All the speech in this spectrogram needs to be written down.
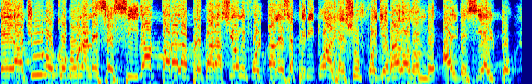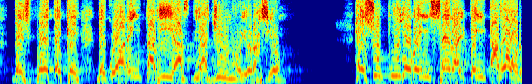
el ayuno como una necesidad para la preparación y fortaleza espiritual. Jesús fue llevado a donde? Al desierto, después de que de 40 días de ayuno y oración. Jesús pudo vencer al tentador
